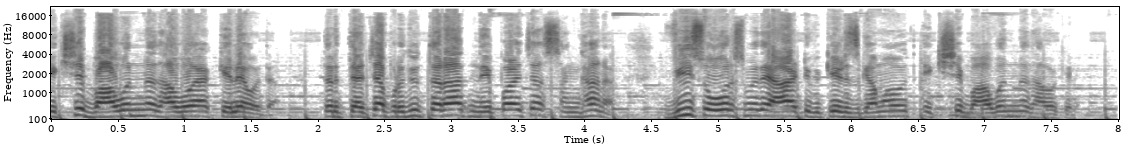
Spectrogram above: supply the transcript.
एकशे बावन्न धावा केल्या होत्या. तर त्याच्या प्रत्युत्तरात नेपाळच्या संघानं वीस ओव्हर्समध्ये आठ विकेट्स गमावत एकशे बावन्न धावा केल्या.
